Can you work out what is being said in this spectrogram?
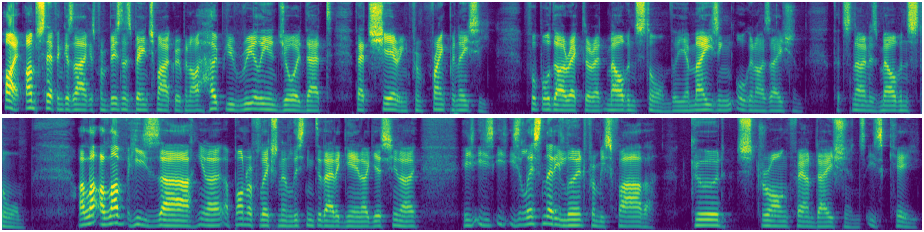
Hi, I'm Stefan Kazakis from Business Benchmark Group, and I hope you really enjoyed that, that sharing from Frank Ponissi football director at Melbourne Storm, the amazing organisation that's known as Melbourne Storm. I, lo- I love his, uh, you know, upon reflection and listening to that again, I guess, you know, his, his, his lesson that he learnt from his father good, strong foundations is key.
